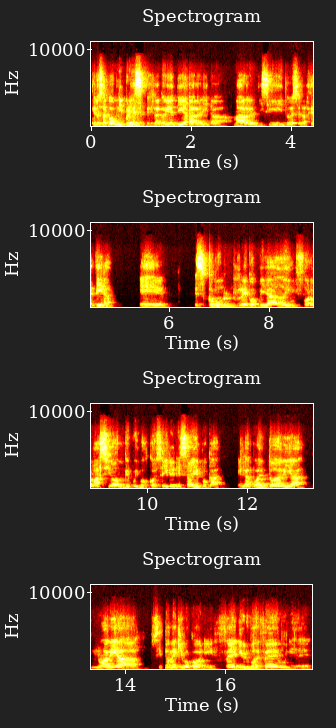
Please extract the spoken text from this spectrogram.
que lo sacó Omnipress, es la que hoy en día edita Marvel, DC y todo eso en Argentina, eh, es como un recopilado de información que pudimos conseguir en esa época, en la cual todavía no había, si no me equivoco, ni, fe- ni grupos de Facebook, ni de,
